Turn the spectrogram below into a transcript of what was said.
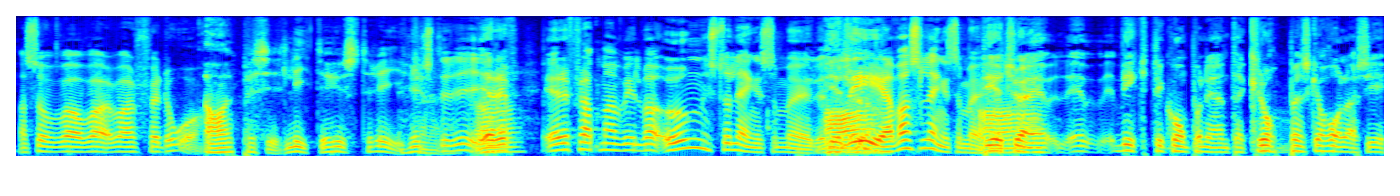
Alltså var, var, varför då? Ja, precis. Lite hysteri. Hysteri. Ja. Är, det, är det för att man vill vara ung så länge som möjligt? Ja. Leva så länge som möjligt? Det tror jag är en viktig komponent. Att kroppen ska hållas i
